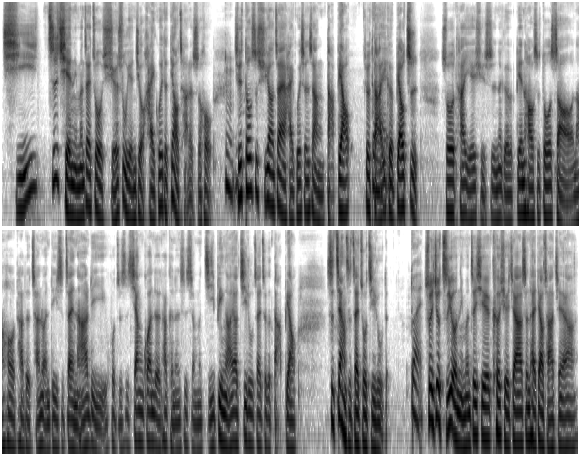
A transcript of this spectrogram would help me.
其之前你们在做学术研究海龟的调查的时候，嗯，其实都是需要在海龟身上打标，就打一个标志，说它也许是那个编号是多少，然后它的产卵地是在哪里，或者是相关的它可能是什么疾病啊，要记录在这个打标，是这样子在做记录的。对，所以就只有你们这些科学家、生态调查家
